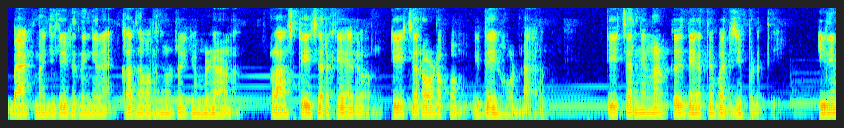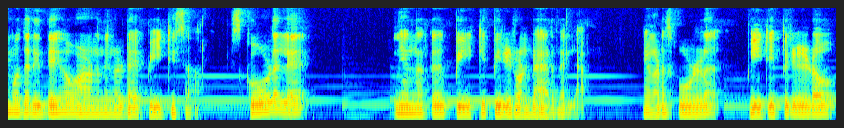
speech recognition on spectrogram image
ബാക്ക് ബെഞ്ചിലിരുന്ന് ഇങ്ങനെ കഥ പറഞ്ഞുകൊണ്ടിരിക്കുമ്പോഴാണ് ക്ലാസ് ടീച്ചർ കയറി വന്നു. ടീച്ചറോടൊപ്പം ഇദ്ദേഹം ഉണ്ടായിരുന്നു. ടീച്ചർ ഞങ്ങൾക്ക് ഇദ്ദേഹത്തെ പരിചയപ്പെടുത്തി. ഇനി മുതൽ ഇദ്ദേഹമാണ് നിങ്ങളുടെ പി ടി സാർ. സ്കൂളിൽ ഞങ്ങൾക്ക് പി ടി പീരീഡ് ഉണ്ടായിരുന്നില്ല. ഞങ്ങളുടെ സ്കൂളിൽ പി ടി പീരീഡോ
